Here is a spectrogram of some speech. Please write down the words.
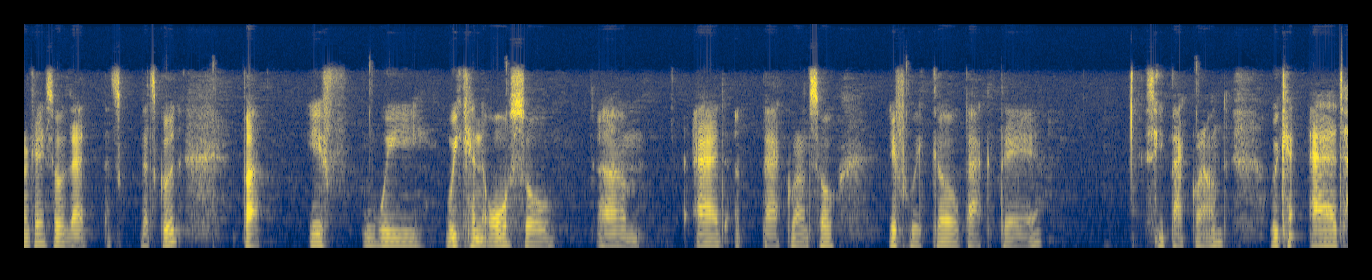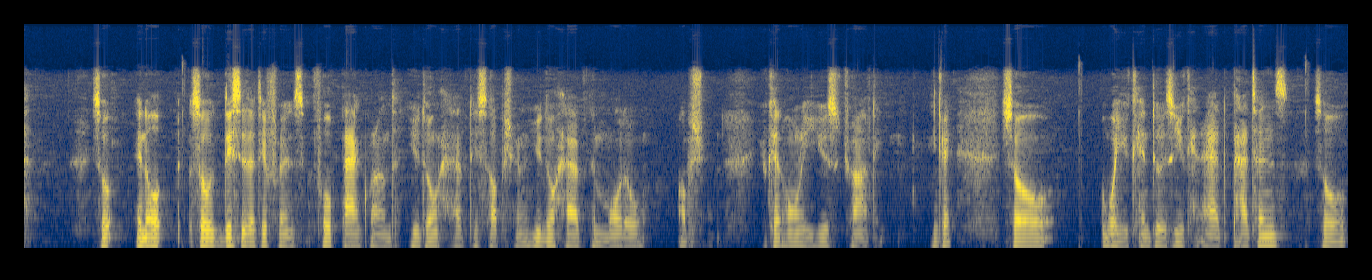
Okay, so that that's that's good. But if we we can also um, add a background. So if we go back there, see background, we can add. So and all, so this is the difference for background. You don't have this option. You don't have the model option. You can only use drafting. Okay, so what you can do is you can add patterns. So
